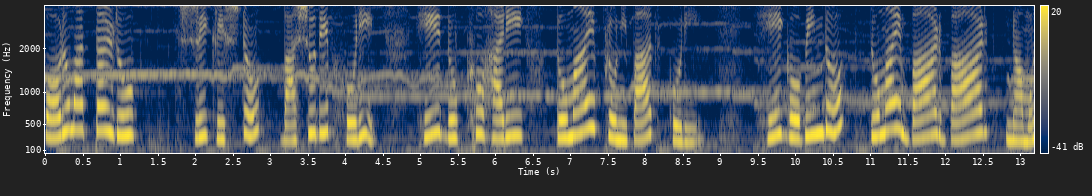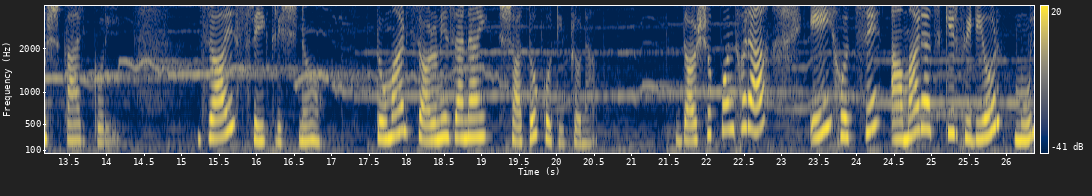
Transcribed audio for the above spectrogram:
পরমাত্মার রূপ শ্রীকৃষ্ণ বাসুদেব হরি, হে দুঃখহারি তোমায় প্রণিপাত করি। হে গোবিন্দ তোমায় বারবার নমস্কার করি। জয় শ্রীকৃষ্ণ। তোমার চরণে জানাই শত কোটি প্রণাম। দর্শক বন্ধুরা, এই হচ্ছে আমার আজকের ভিডিওর মূল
